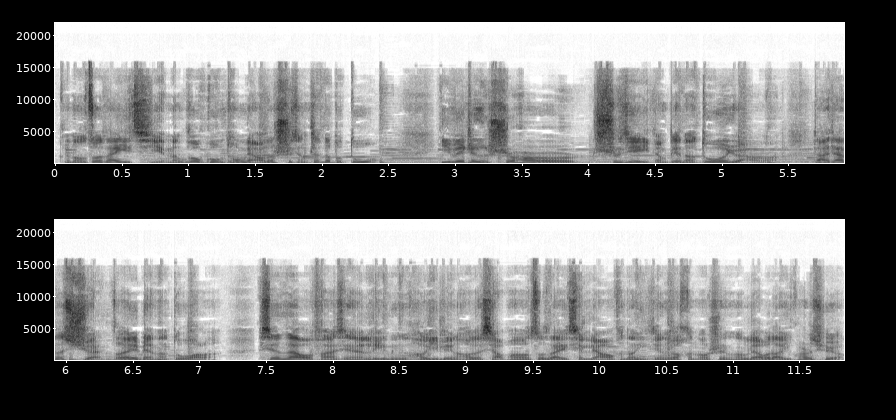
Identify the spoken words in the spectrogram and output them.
可能坐在一起能够共同聊的事情真的不多，因为这个时候世界已经变得多元了，大家的选择也变得多了。现在我发现零零后、一零后的小朋友坐在一起聊，可能已经有很多事情能聊不到一块去了，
